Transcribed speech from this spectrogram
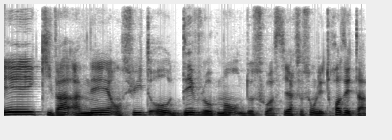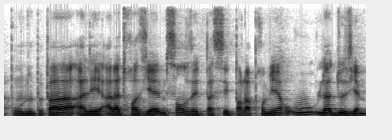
et qui va amener ensuite au développement de soi. C'est-à-dire que ce sont les trois étapes. On ne peut pas aller à la troisième sans être passé par la première ou la deuxième.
